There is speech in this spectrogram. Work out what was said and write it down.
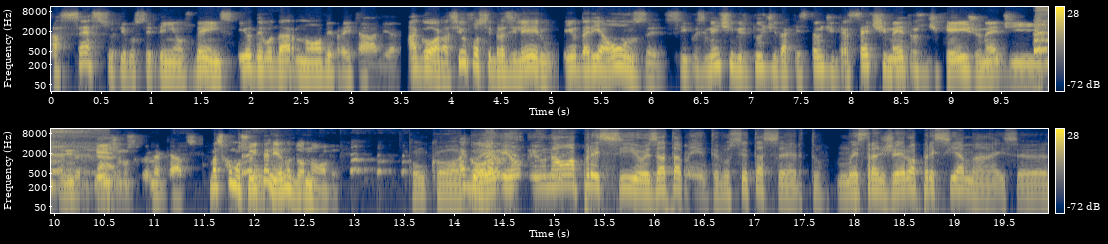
acesso que você tem aos bens, eu devo dar 9 para a Itália. Agora, se eu fosse brasileiro, eu daria 11, simplesmente em virtude da questão de ter 7 metros de queijo, né, de, de queijo nos supermercados. Mas como eu sou italiano, eu dou 9. Concordo. Agora- Eu, eu, eu não aprecio, exatamente. Você tá certo. Um estrangeiro aprecia mais. É,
